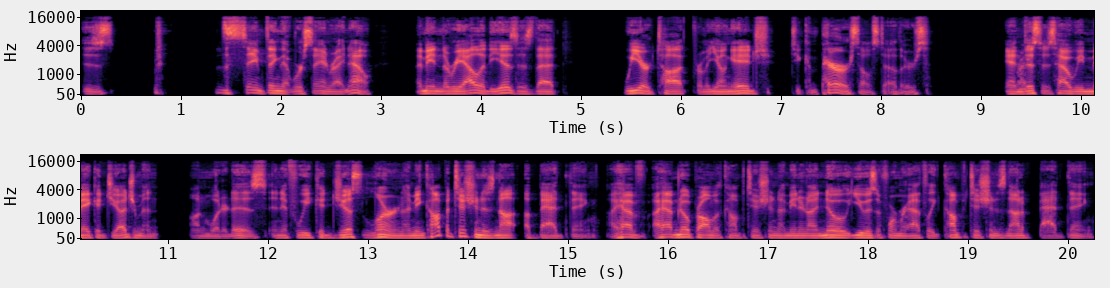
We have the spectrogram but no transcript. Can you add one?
is the same thing that we're saying right now. I mean, the reality is is that we are taught from a young age to compare ourselves to others, and Right. this is how we make a judgment on what it is. And if we could just learn, I mean, competition is not a bad thing. I have I have no problem with competition. I mean, and I know you as a former athlete, competition is not a bad thing.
